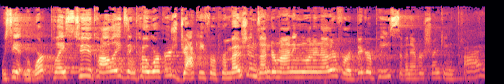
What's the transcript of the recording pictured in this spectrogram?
We see it in the workplace too. Colleagues and coworkers jockey for promotions, undermining one another for a bigger piece of an ever shrinking pie.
